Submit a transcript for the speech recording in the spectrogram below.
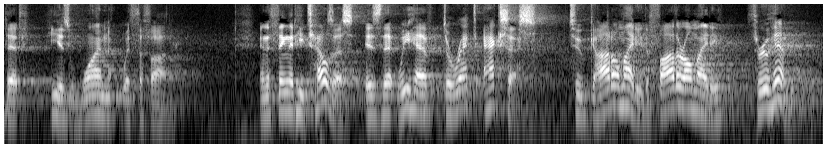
that he is one with the Father. And the thing that he tells us is that we have direct access to God Almighty, the Father Almighty, through him.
